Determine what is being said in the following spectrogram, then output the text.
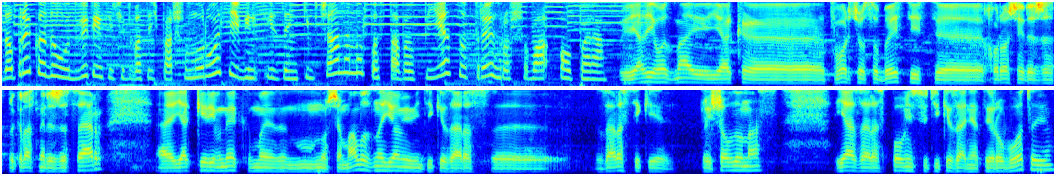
До прикладу, у 2021 році він із заньківчанами поставив п'єсу Три грошова опера. Я його знаю як творчу особистість, е, хороший режисер, прекрасний режисер. Е, як керівник, ми ну, ще мало знайомі. Він тільки зараз, е, зараз тільки прийшов до нас. Я зараз повністю тільки зайнятий роботою,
